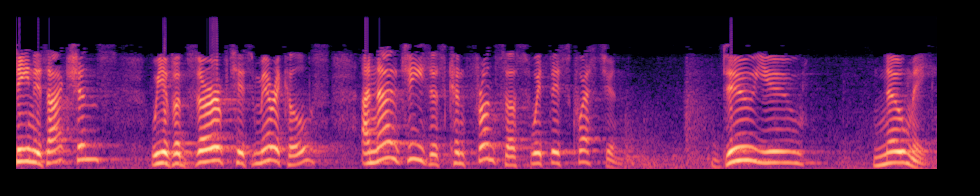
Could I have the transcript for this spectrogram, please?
seen his actions, we have observed his miracles, and now Jesus confronts us with this question Do you know me?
